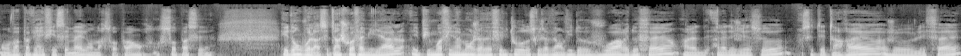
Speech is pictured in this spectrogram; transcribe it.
On va pas vérifier ses mails, on ne reçoit pas, on reçoit pas ses et donc voilà, c'était un choix familial. Et puis moi finalement j'avais fait le tour de ce que j'avais envie de voir et de faire à la, DGSE. C'était un rêve, je l'ai fait.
